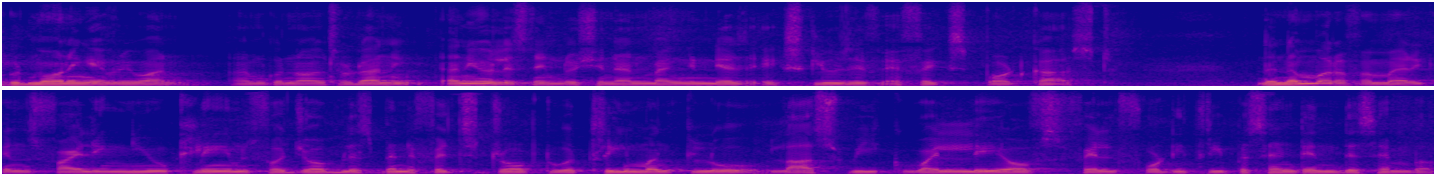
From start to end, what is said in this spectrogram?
Good morning, everyone. I'm Kunal Sudani, and you're listening to Shinhan Bank India's exclusive FX podcast. The number of Americans filing new claims for jobless benefits dropped to a three month low last week, while layoffs fell 43% in December.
